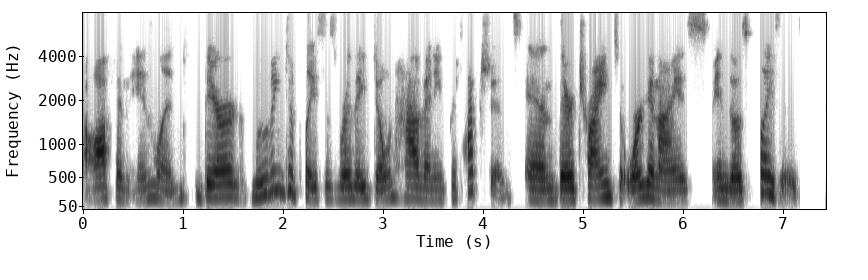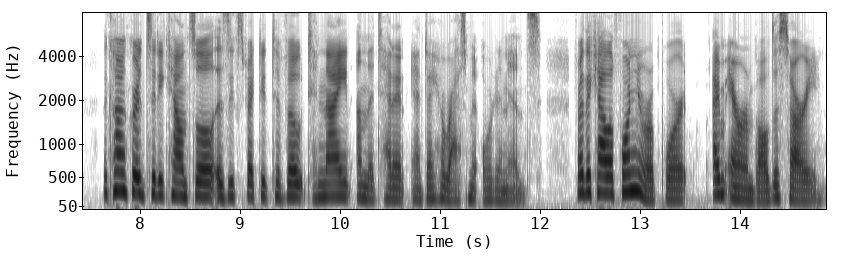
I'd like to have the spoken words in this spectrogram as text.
off and inland, they're moving to places where they don't have any protections and they're trying to organize in those places. The Concord City Council is expected to vote tonight on the tenant anti harassment ordinance. For the California Report, I'm Erin Baldassari.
